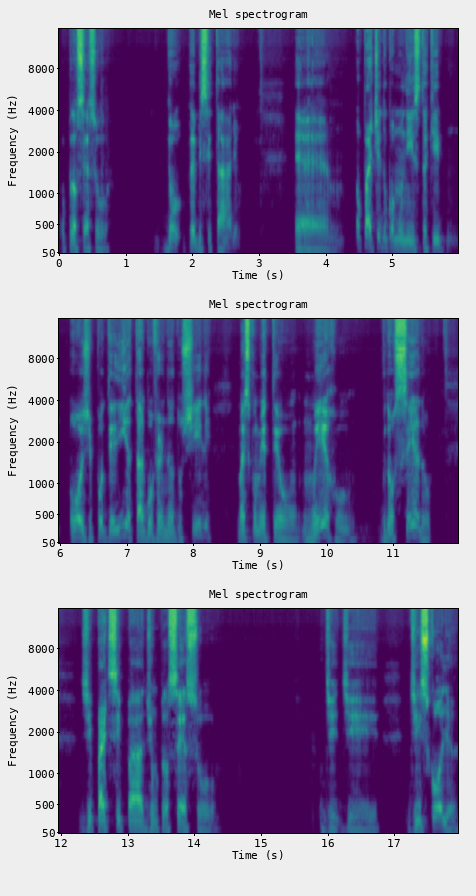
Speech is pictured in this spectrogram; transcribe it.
o processo do plebiscitário. É, o Partido Comunista, que hoje poderia estar governando o Chile, mas cometeu um erro grosseiro de participar de um processo de, de, de escolha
